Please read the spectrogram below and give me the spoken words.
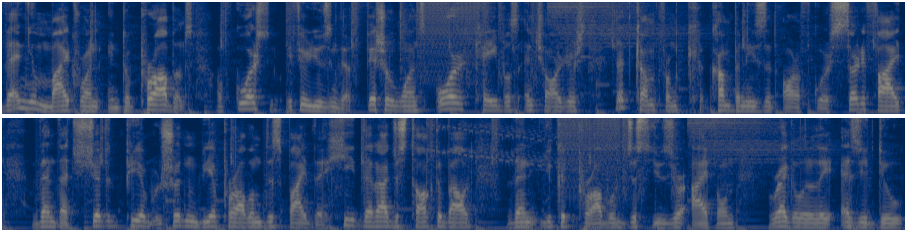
then you might run into problems. Of course, if you're using the official ones or cables and chargers that come from companies that are of course certified, then that shouldn't be, a, shouldn't be a problem despite the heat that I just talked about, then you could probably just use your iPhone regularly as you do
